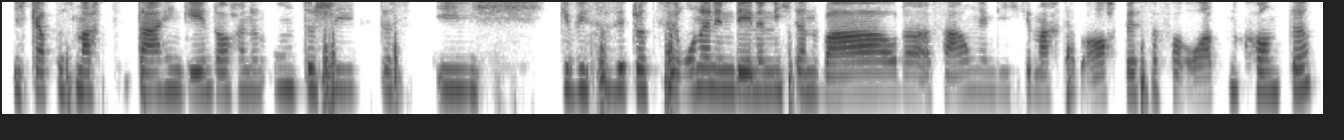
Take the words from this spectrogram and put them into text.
ich glaube, das macht dahingehend auch einen Unterschied, dass ich gewisse Situationen, in denen ich dann war oder Erfahrungen, die ich gemacht habe, auch besser verorten konnte.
